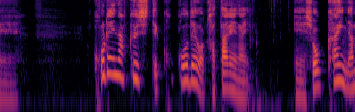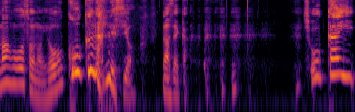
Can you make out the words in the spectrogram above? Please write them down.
えー、これなくしてここでは語れない、えー、初回生放送の予告なんですよ。なぜか 初回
